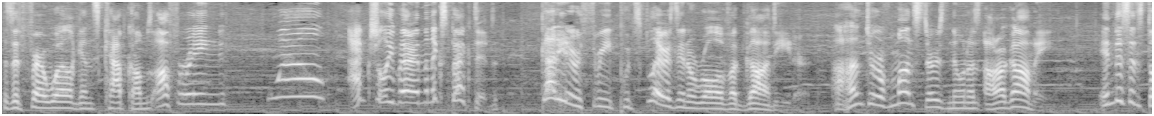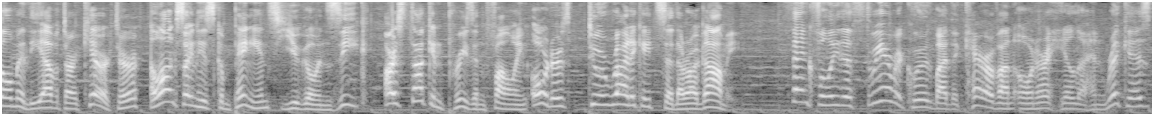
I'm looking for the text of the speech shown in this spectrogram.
Does it fare well against Capcom's offering? Actually better than expected. God Eater 3 puts players in a role of a God Eater, a hunter of monsters known as Aragami. In this installment, the Avatar character, alongside his companions Yugo and Zeke, are stuck in prison following orders to eradicate said Aragami. Thankfully, the three are recruited by the caravan owner Hilda Henriquez,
